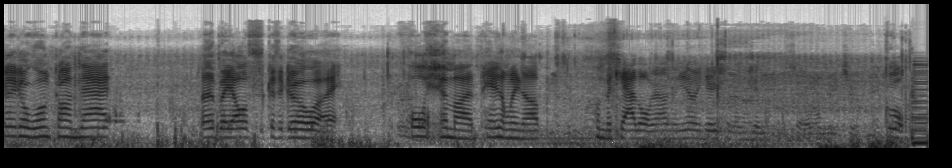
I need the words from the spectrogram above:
gonna go work on that. Everybody else is gonna go uh, pull some uh, paneling up from the cattle around the irrigation engine. So. Cool.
